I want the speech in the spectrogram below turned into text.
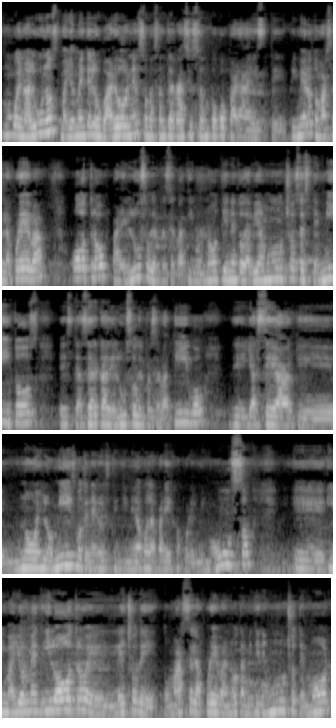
Bueno, algunos, mayormente los varones, son bastante racios un poco para, este, primero tomarse la prueba, otro para el uso del preservativo, ¿no? Tienen todavía muchos este, mitos este, acerca del uso del preservativo, ya sea que no es lo mismo tener esta intimidad con la pareja por el mismo uso, eh, y mayormente y lo otro el hecho de tomarse la prueba no también tiene mucho temor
